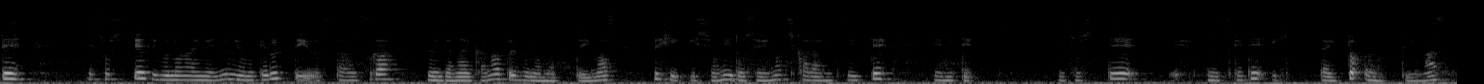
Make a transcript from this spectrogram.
てえそして自分の内面に目を向けるっていうスタンスが良いんじゃないかなというふうに思っています。是非一緒に土星の力について見てそして身につけていきたいと思っています。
